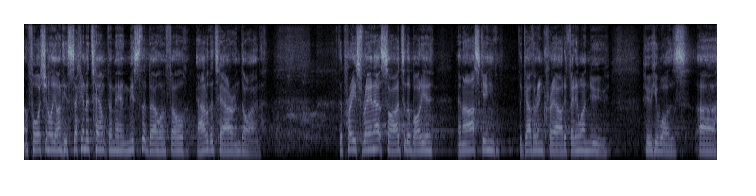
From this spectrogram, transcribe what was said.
Unfortunately, on his second attempt, the man missed the bell and fell out of the tower and died. The priest ran outside to the body and asking the gathering crowd if anyone knew who he was. Uh,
